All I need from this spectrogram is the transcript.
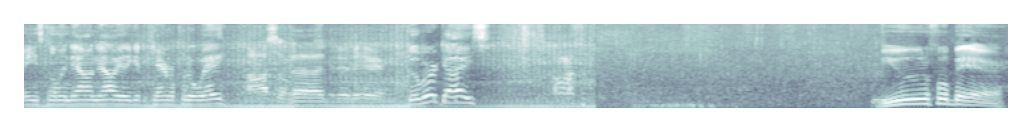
Rain's coming down now. We gotta get the camera put away. Awesome. Uh, get out of here. Good work, guys. Awesome. Beautiful bear.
